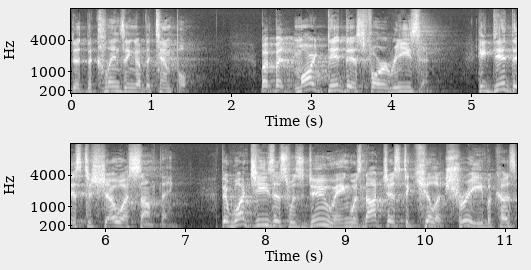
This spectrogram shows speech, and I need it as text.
the, the, cleansing of the temple. But, but Mark did this for a reason. He did this to show us something. That what Jesus was doing was not just to kill a tree because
